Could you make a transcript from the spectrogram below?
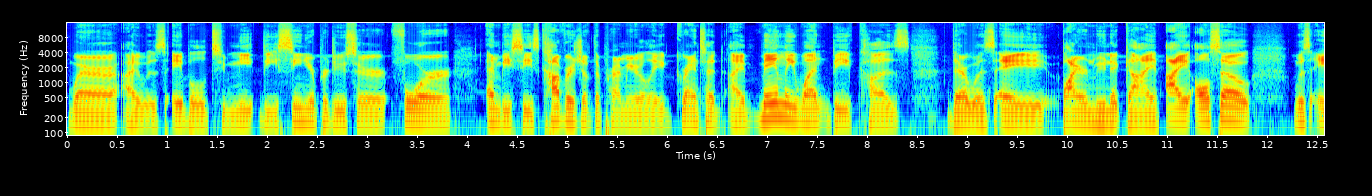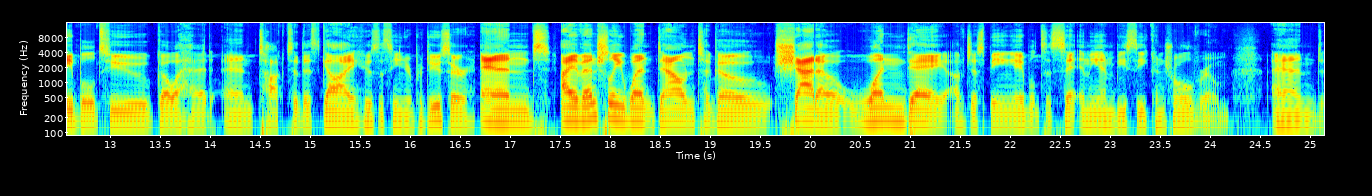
where I was able to meet the senior producer for NBC's coverage of the Premier League. Granted, I mainly went because there was a Bayern Munich guy. I also was able to go ahead and talk to this guy who's the senior producer. And I eventually went down to go shadow one day of just being able to sit in the NBC control room and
